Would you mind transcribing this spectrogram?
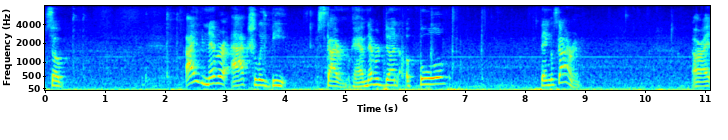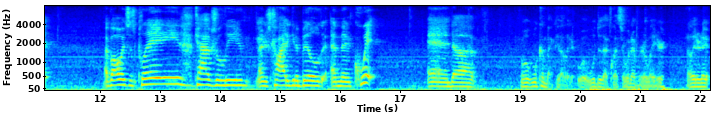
So I've never actually beat Skyrim, okay? I've never done a full thing of Skyrim. Alright? I've always just played casually and just try to get a build and then quit. And, uh, we'll, we'll come back to that later. We'll, we'll do that quest or whatever later, a later date.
